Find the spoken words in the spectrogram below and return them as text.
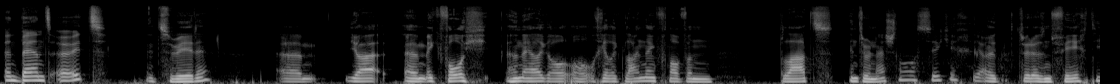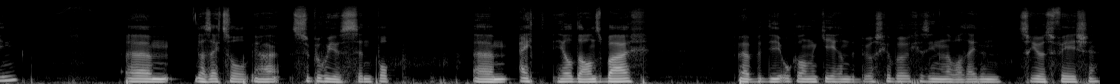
Een band uit. Het Zweden. Ehm, ja, ehm, ik volg hun eigenlijk al, al redelijk lang, denk ik, vanaf een plaat International, zeker, Ja. uit 2014. Ehm, dat is echt zo, ja, supergoeie synthpop. Ehm, echt heel dansbaar. We hebben die ook al een keer in de Beursgeburg gezien en dat was echt een serieus feestje.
